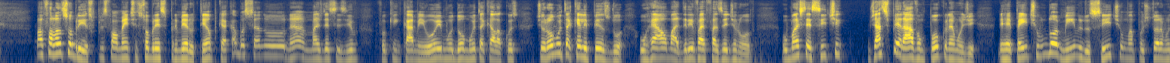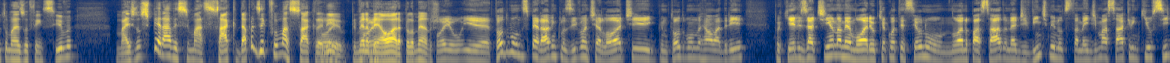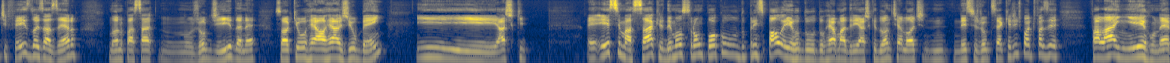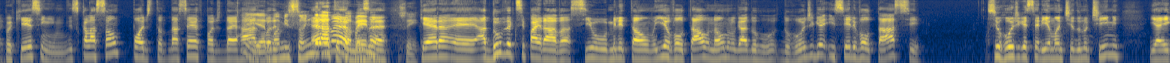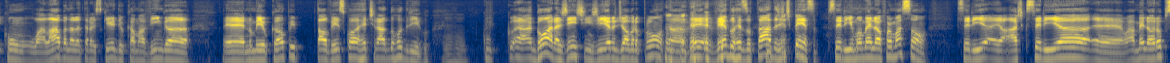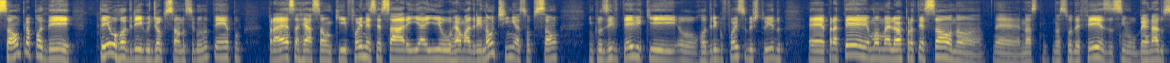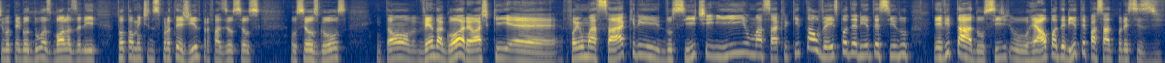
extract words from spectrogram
Mas falando sobre isso, principalmente sobre esse primeiro tempo, que acabou sendo né, mais decisivo, foi o que encaminhou e mudou muito aquela coisa. Tirou muito aquele peso do o Real Madrid vai fazer de novo. O Manchester City já se esperava um pouco, né, Mundi? De repente, um domínio do City, uma postura muito mais ofensiva, mas não se esperava esse massacre. Dá pra dizer que foi um massacre Foi, ali, primeira foi. meia hora, pelo menos? Foi o, e eh, todo mundo esperava, inclusive o Ancelotti, todo mundo no Real Madrid, porque eles já tinham na memória o que aconteceu no, no ano passado, né, de 20 minutos também de massacre em que o City fez 2 a 0 no ano passado no jogo de ida, né? Só que o Real reagiu bem e acho que esse massacre demonstrou um pouco do principal erro do, do Real Madrid, acho que do Ancelotti nesse jogo, se é que a gente pode fazer falar em erro, né? Porque assim, escalação pode dar certo, pode dar errado. E era pode- uma missão era, ingrata é, também, pois né? é. Sim. Que era é, a dúvida que se pairava se o Militão ia voltar ou não no lugar do, do Rudiger e se ele voltasse, se o Rudiger seria mantido no time e aí com o Alaba na lateral esquerda e o Camavinga é, no meio campo e talvez com a retirada do Rodrigo. Uhum. Agora, a gente, engenheiro de obra pronta, ve- vendo o resultado, a gente pensa, seria uma melhor formação. Seria, eu acho que seria é, a melhor opção para poder ter o Rodrigo de opção no segundo tempo, para essa reação que foi necessária e aí o Real Madrid não tinha essa opção. Inclusive teve que o Rodrigo foi substituído para ter uma melhor proteção no, é, na, na sua defesa. Assim, o Bernardo Silva pegou duas bolas ali totalmente desprotegido para fazer os seus, os seus gols. Então, vendo agora, eu acho que é, foi um massacre do City e um massacre que talvez poderia ter sido evitado. O, City- o Real poderia ter passado por esses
